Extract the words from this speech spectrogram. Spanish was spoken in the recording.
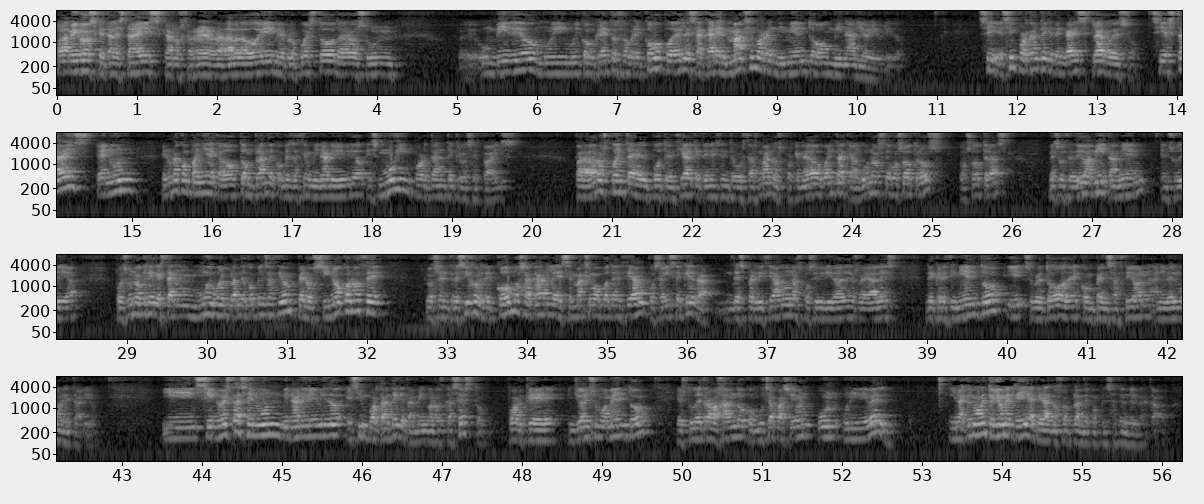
Hola amigos, ¿qué tal estáis? Carlos Ferrer al habla hoy. Me he propuesto daros un, eh, un vídeo muy, muy concreto sobre cómo poderle sacar el máximo rendimiento a un binario híbrido. Sí, es importante que tengáis claro eso. Si estáis en, un, en una compañía que adopta un plan de compensación binario híbrido, es muy importante que lo sepáis para daros cuenta del potencial que tenéis entre vuestras manos, porque me he dado cuenta que algunos de vosotros, vosotras, me sucedió a mí también en su día, pues uno cree que está en un muy buen plan de compensación, pero si no conoce los entresijos de cómo sacarle ese máximo potencial, pues ahí se queda, desperdiciando unas posibilidades reales de crecimiento y sobre todo de compensación a nivel monetario. Y si no estás en un binario híbrido, es importante que también conozcas esto, porque yo en su momento estuve trabajando con mucha pasión un uninivel, y en aquel momento yo me creía que era el mejor plan de compensación del mercado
